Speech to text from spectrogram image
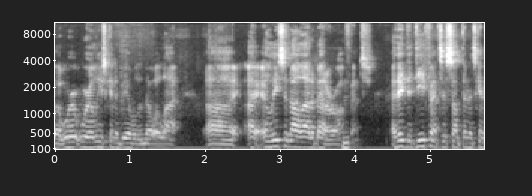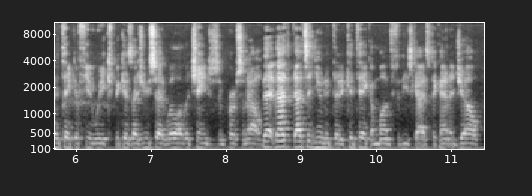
but we're we're at least going to be able to know a lot. Uh, at least know a lot about our offense. I think the defense is something that's going to take a few weeks because, as you said, with all the changes in personnel, that, that that's a unit that it could take a month for these guys to kind of gel.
